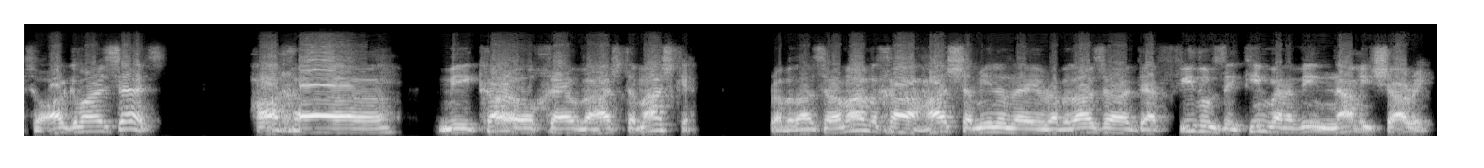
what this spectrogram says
So our Gemara says, Hacha mikaro chev v'hashtamashke. Rabbi Lazar amar v'cha hashamina le Rabbi Lazar dafilu zeitim v'anavim nami shari.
